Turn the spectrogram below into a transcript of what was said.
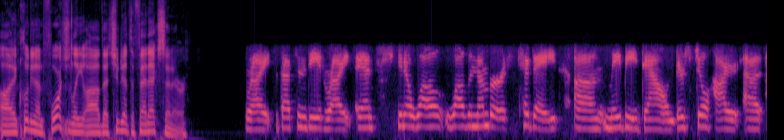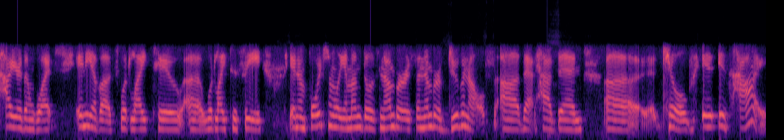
uh, including, unfortunately, uh, that shooting at the FedEx Center. Right, that's indeed right. And you know, while while the numbers to date um, may be down, they're still higher uh, higher than what any of us would like to uh, would like to see. And unfortunately, among those numbers, the number of juveniles uh, that have been uh, killed is, is, high.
